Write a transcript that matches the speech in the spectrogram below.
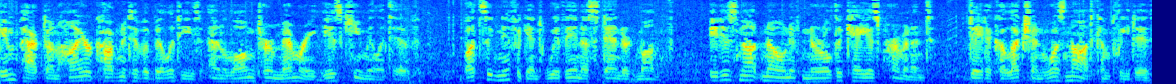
Impact on higher cognitive abilities and long-term memory is cumulative, but significant within a standard month. It is not known if neural decay is permanent. Data collection was not completed.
